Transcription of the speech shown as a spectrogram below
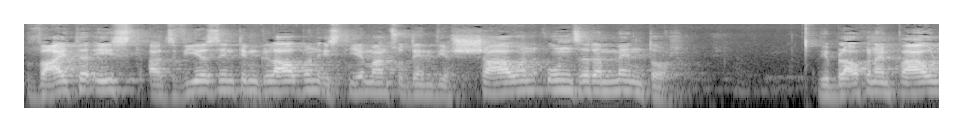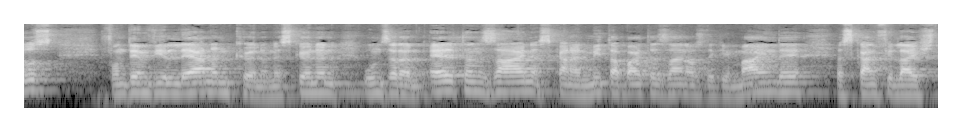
weiter ist, als wir sind im Glauben, ist jemand, zu dem wir schauen, unser Mentor. Wir brauchen einen Paulus, von dem wir lernen können. Es können unsere Eltern sein, es kann ein Mitarbeiter sein aus der Gemeinde, es kann vielleicht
